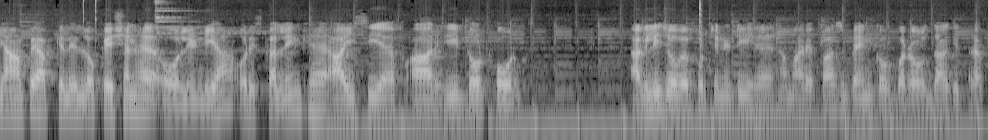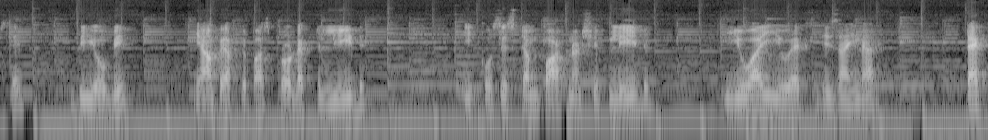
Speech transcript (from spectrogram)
यहाँ पे आपके लिए लोकेशन है ऑल इंडिया और इसका लिंक है I C F R E dot org अगली जॉब अपॉर्चुनिटी है हमारे पास बैंक ऑफ़ बड़ौदा की तरफ़ से बी ओ बी यहाँ पे आपके पास product lead ecosystem partnership lead U I U X designer tech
